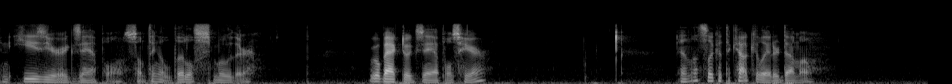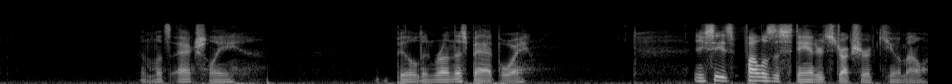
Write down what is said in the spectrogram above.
an easier example, something a little smoother. We'll go back to examples here, and let's look at the calculator demo. And let's actually build and run this bad boy. And you see it follows the standard structure of QML.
